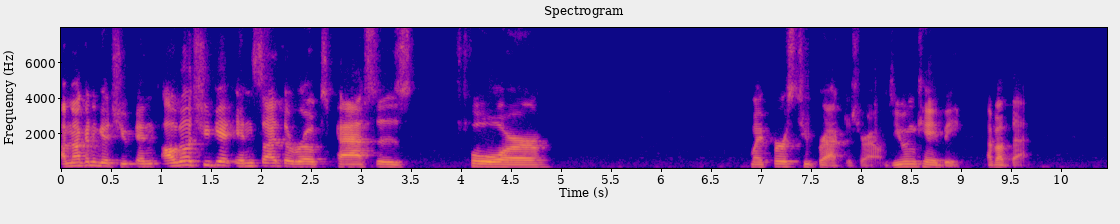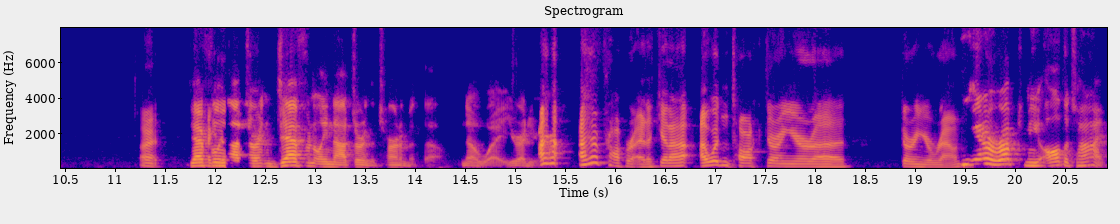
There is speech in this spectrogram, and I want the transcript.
I'm not going to get you, and I'll let you get inside the ropes passes for my first two practice rounds. You and KB. How about that? All right. Definitely not during. Definitely not during the tournament, though. No way. You're ready. I ha- I have proper etiquette. I, I wouldn't talk during your uh during your round. You interrupt me all the time.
